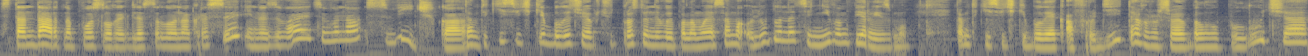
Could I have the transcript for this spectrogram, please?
стандартна послуга для салона краси, і називається вона свічка. Там такі свічки були, що я б чуть просто не випала. Моя сама улюблена це ні вампіризму. Там такі свічки були, як Афродіта, грошове благополуччя,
